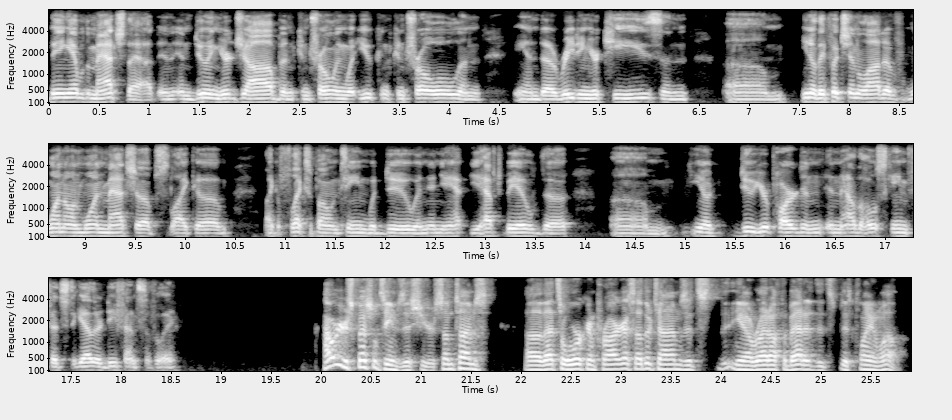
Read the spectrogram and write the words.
being able to match that and, and doing your job and controlling what you can control and and uh, reading your keys. And um, you know they put you in a lot of one-on-one matchups like a like a flexbone team would do. And then you ha- you have to be able to um, you know do your part in, in how the whole scheme fits together defensively how are your special teams this year? Sometimes uh, that's a work in progress. Other times it's you know right off the bat it's, it's playing well.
